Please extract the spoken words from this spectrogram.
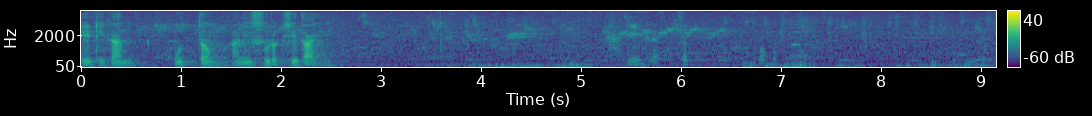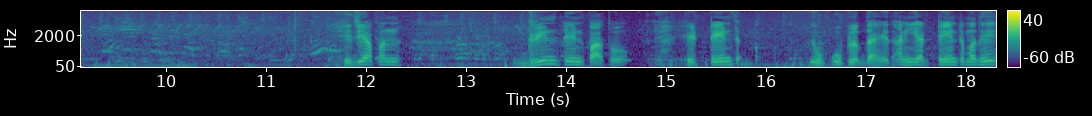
हे ठिकाण उत्तम आणि सुरक्षित आहे. हे जे आपण ग्रीन टेंट पाहतो हे टेंट उप उपलब्ध आहेत आणि या टेंटमध्ये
